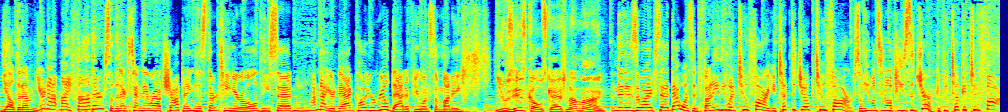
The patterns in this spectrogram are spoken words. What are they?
yelled at him, You're not my father. So the next time they were out shopping, his 13 year old, he said, I'm not your dad. Call your real dad if you want some money. Use his Kohl's cash, not mine. And then his wife said, That wasn't funny. You went too far. You took the joke too far. So he wants to know if he's the jerk, if he took it too far.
